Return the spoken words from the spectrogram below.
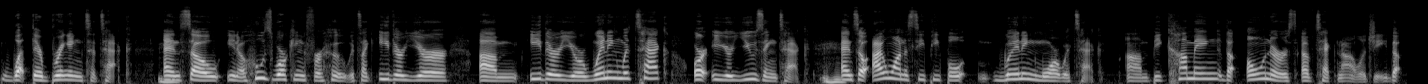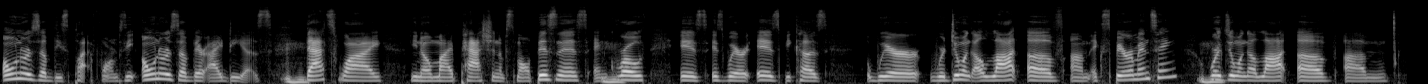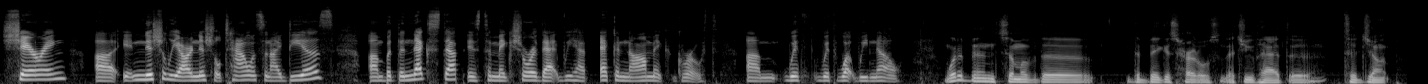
what they're bringing to tech. And so you know who's working for who? It's like either you're um, either you're winning with tech or you're using tech. And so i want to see people winning more with tech um, becoming the owners of technology the owners of these platforms the owners of their ideas. That's why you know my passion of small business and growth is is where it is because we're we're doing a lot of um, experimenting. We're doing a lot of um, sharing. Uh, initially, our initial talents and ideas, um, but the next step is to make sure that we have economic growth um, with with what we know. What have been some of the the biggest hurdles that you've had to to jump?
